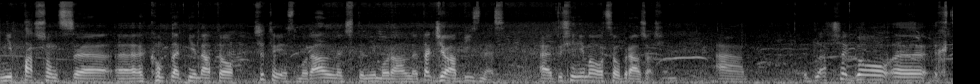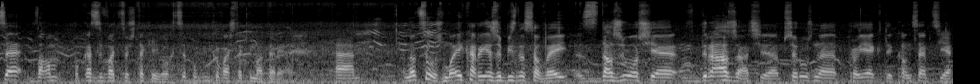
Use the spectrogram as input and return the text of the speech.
nie patrząc e, e, kompletnie na to, czy to jest moralne, czy to niemoralne. Tak działa biznes. E, tu się nie ma o co obrażać. A dlaczego e, chcę Wam pokazywać coś takiego? Chcę publikować taki materiał. E, no cóż, w mojej karierze biznesowej zdarzyło się wdrażać e, przeróżne projekty, koncepcje,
